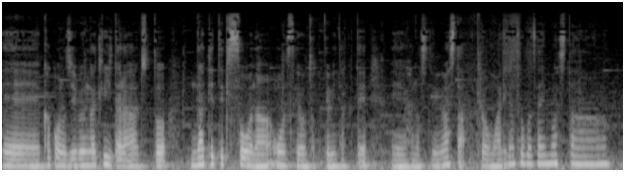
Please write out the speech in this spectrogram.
えー、過去の自分が聞いたらちょっと泣けてきそうな音声を撮ってみたくて、えー、話してみました今日もありがとうございました。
